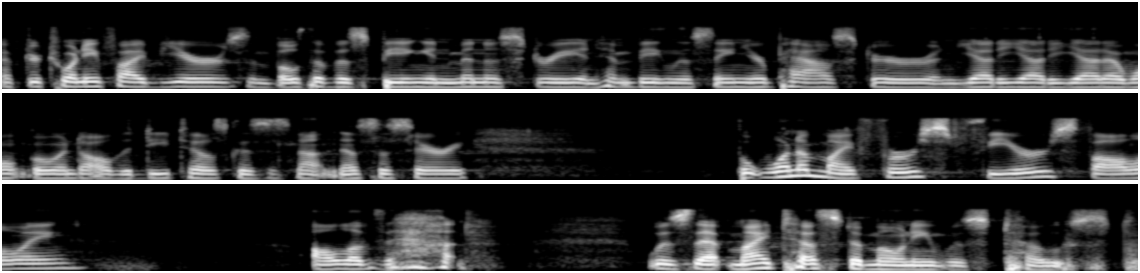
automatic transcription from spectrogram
after 25 years and both of us being in ministry and him being the senior pastor and yada, yada, yada. I won't go into all the details because it's not necessary. But one of my first fears following all of that was that my testimony was toast.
